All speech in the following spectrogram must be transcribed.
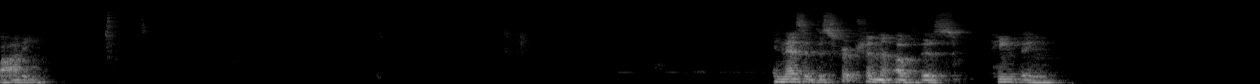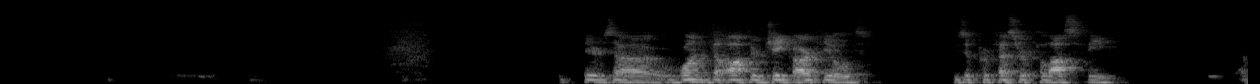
body. And as a description of this painting, there's uh, one, the author, Jay Garfield, who's a professor of philosophy, uh,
